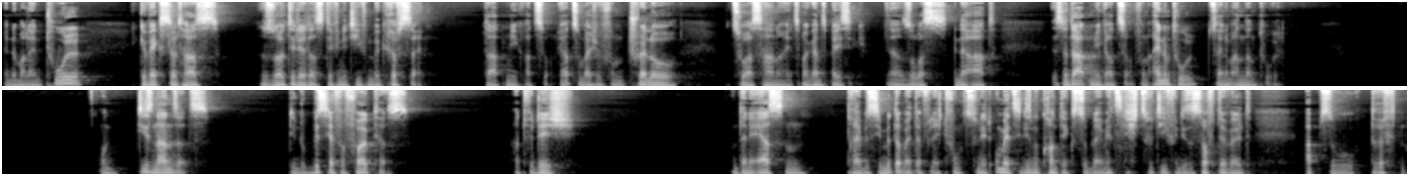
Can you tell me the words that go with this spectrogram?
Wenn du mal ein Tool gewechselt hast, sollte dir das definitiv ein Begriff sein. Datenmigration. Ja, zum Beispiel von Trello zu Asana, jetzt mal ganz basic. Ja, sowas in der Art. Ist eine Datenmigration von einem Tool zu einem anderen Tool. Und diesen Ansatz, den du bisher verfolgt hast, hat für dich und deine ersten drei bis sieben Mitarbeiter vielleicht funktioniert, um jetzt in diesem Kontext zu bleiben, jetzt nicht zu tief in diese Softwarewelt abzudriften.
